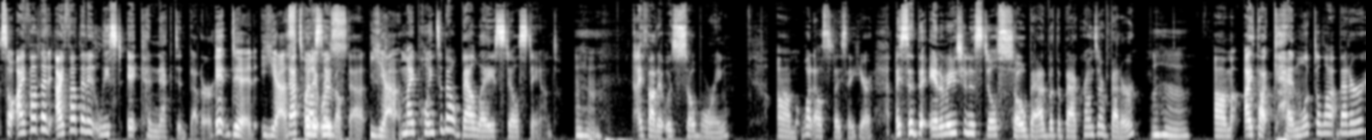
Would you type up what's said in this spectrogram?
So I thought that I thought that at least it connected better. It did, yes. That's what I'll it say was, about that. Yeah, My points about ballet still stand. Mm-hmm. I thought it was so boring. Um, what else did I say here? I said the animation is still so bad, but the backgrounds are better. Mm-hmm. Um, I thought Ken looked a lot better.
